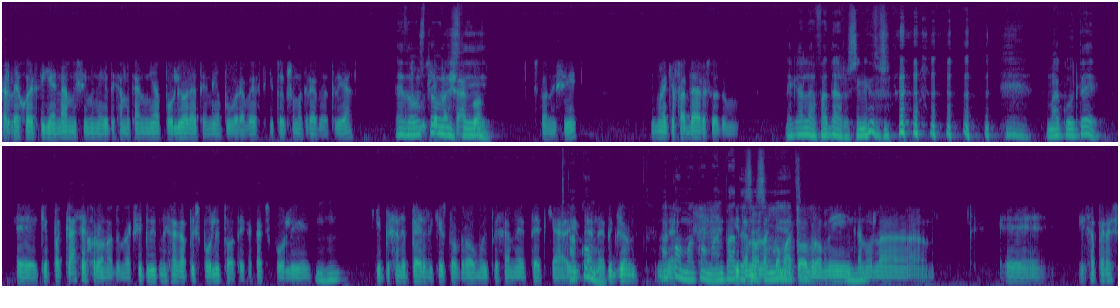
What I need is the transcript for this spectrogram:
Αλλά έχω έρθει για 1,5 μήνα γιατί είχαμε κάνει μια πολύ ωραία ταινία που βραβεύτηκε το ύψωμα 33. Εδώ στο νησί. Στο νησί. Ήμουν και φαντάρος τότε μου. Ε, καλά, φαντάρος συνήθως. Μ' ακούτε; Ε, και κάθε χρόνο το μεταξύ, επειδή την είχα αγαπήσει πολύ τότε, είχα κάτσει πολύ. Mm-hmm. Και υπήρχαν πέρδικες στον δρόμο, υπήρχαν τέτοια. Ακόμα, ήταν, δεν ξέρω, ναι, ακόμα, ακόμα. Αν πάτε ήταν όλα χωματόδρομοι, mm-hmm. ήταν όλα... Ε, είχα περάσει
